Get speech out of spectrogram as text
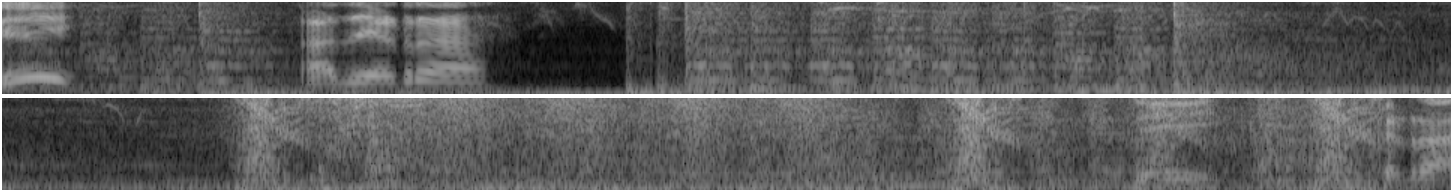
டேய் அது எட்ரா டேய் கட்டுறா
